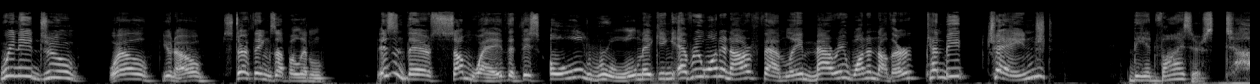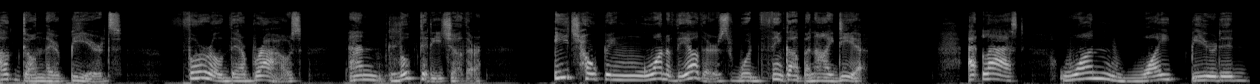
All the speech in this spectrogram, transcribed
We need to, well, you know, stir things up a little. Isn't there some way that this old rule making everyone in our family marry one another can be changed? The advisers tugged on their beards, furrowed their brows, and looked at each other, each hoping one of the others would think up an idea. At last, one white bearded,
